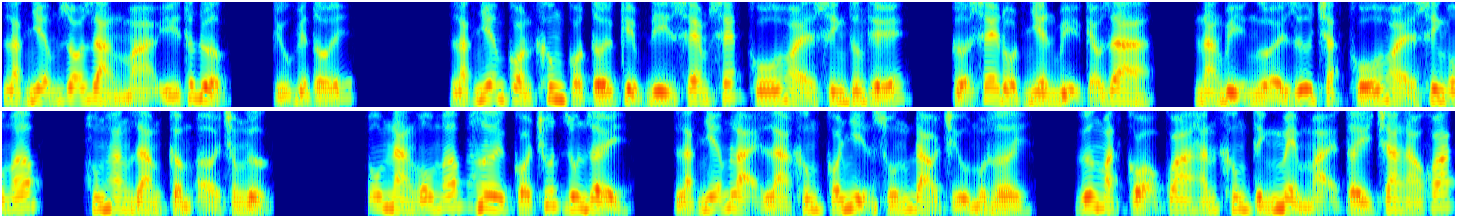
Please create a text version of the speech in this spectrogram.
lạc nhiễm rõ ràng mà ý thức được, cứu viện tới. Lạc nhiễm còn không có tới kịp đi xem xét cố hoài sinh thương thế, cửa xe đột nhiên bị kéo ra, nàng bị người giữ chặt cố hoài sinh ôm ấp, hung hăng giam cầm ở trong ngực. Ôm nàng ôm ấp hơi có chút run rẩy, lạc nhiễm lại là không có nhịn xuống đảo chịu một hơi, gương mặt cọ qua hắn không tính mềm mại tây trang áo khoác,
